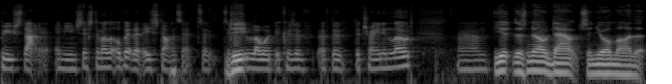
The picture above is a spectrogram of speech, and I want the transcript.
boost that immune system a little bit that is starting to, to, to be you- lowered because of, of the, the training load. Um, You, there's no doubts in your mind that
